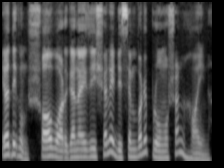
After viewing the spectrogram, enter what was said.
এবার দেখুন, সব অর্গানাইজেশনে ডিসেম্বরে প্রমোশন হয় না।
